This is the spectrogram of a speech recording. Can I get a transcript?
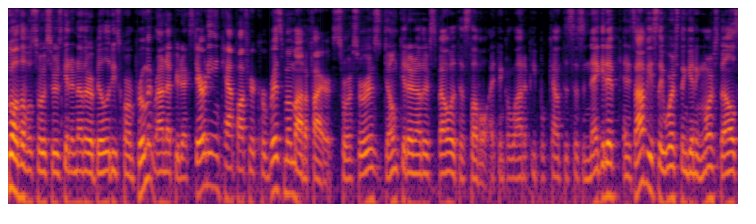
12 level sorcerers get another ability score improvement, round up your dexterity, and cap off your charisma modifier. Sorcerers don't get another spell at this level. I think a lot of people count this as a negative, and it's obviously worse than getting more spells,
